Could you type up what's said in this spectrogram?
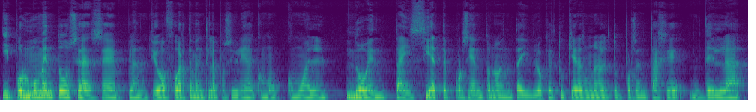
Y por un momento, o sea, se planteó fuertemente la posibilidad como, como el 97%, 90 y lo que tú quieras, un alto porcentaje de la,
